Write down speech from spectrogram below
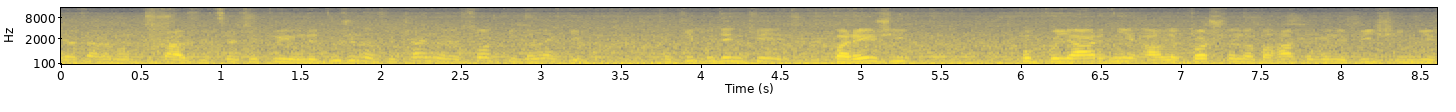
я зараз вам показую, це житлові, вони дуже надзвичайно високі, великі. Такі будинки в Парижі популярні, але точно набагато вони більші, ніж.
